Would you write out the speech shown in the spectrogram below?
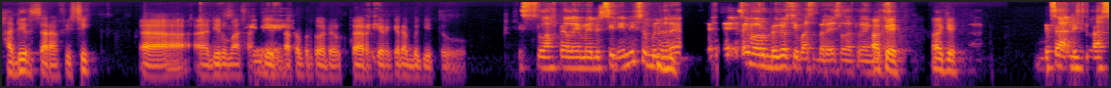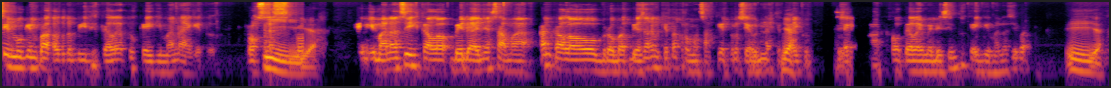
hadir secara fisik uh, uh, di rumah sakit okay. atau bertemu dokter kira-kira begitu. Istilah telemedicine ini sebenarnya hmm. saya baru dengar sih Pak sebenarnya istilah telemedicine. Oke, okay. oke. Okay bisa dijelasin mungkin Pak lebih detailnya tuh kayak gimana gitu proses iya. kayak gimana sih kalau bedanya sama kan kalau berobat biasa kan kita ke rumah sakit terus ya udah kita ya. ikut cek kalau telemedicine tuh kayak gimana sih Pak? Iya,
